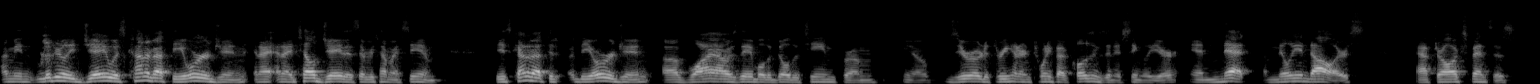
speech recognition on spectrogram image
I mean, literally Jay was kind of at the origin, and I and I tell Jay this every time I see him. He's kind of at the, the origin of why I was able to build a team from you know zero to 325 closings in a single year and net a million dollars after all expenses.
